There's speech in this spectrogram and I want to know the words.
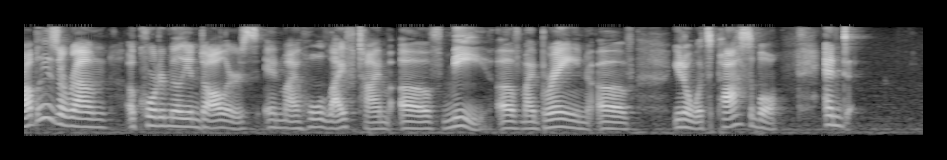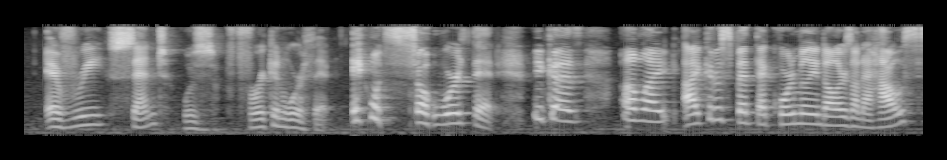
probably is around a quarter million dollars in my whole lifetime of me, of my brain, of, you know, what's possible. And every cent was freaking worth it. It was so worth it because I'm like, I could have spent that quarter million dollars on a house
